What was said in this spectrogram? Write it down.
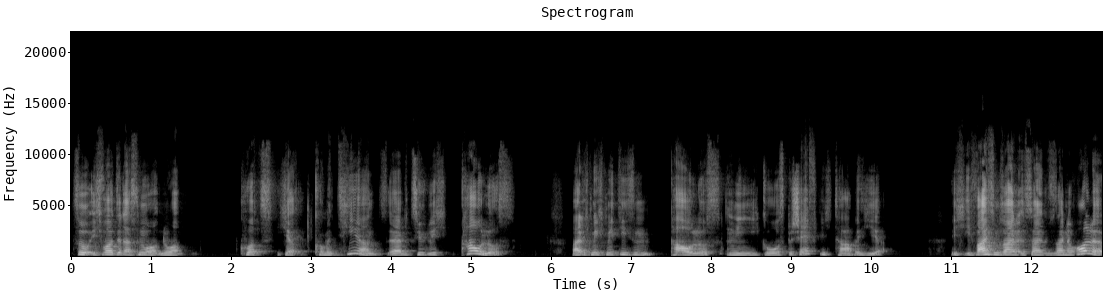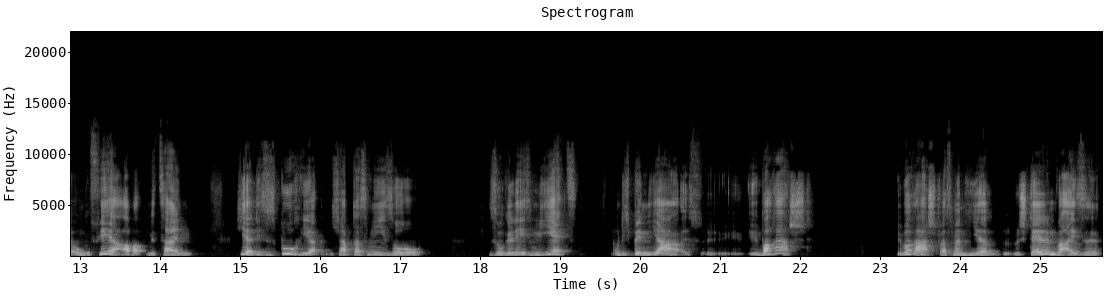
So, ich wollte das nur, nur kurz hier kommentieren äh, bezüglich Paulus, weil ich mich mit diesem Paulus nie groß beschäftigt habe hier. Ich, ich weiß um seine, seine, seine Rolle ungefähr, aber mit seinem, hier, dieses Buch hier, ich habe das nie so, so gelesen wie jetzt. Und ich bin, ja, überrascht. Überrascht, was man hier stellenweise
